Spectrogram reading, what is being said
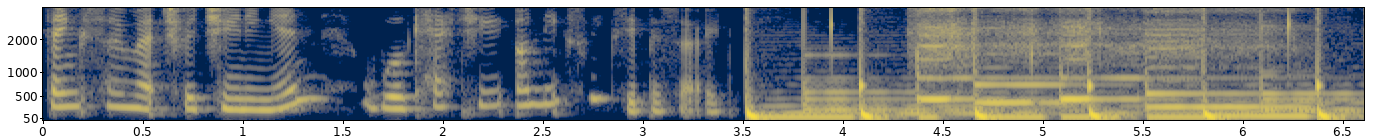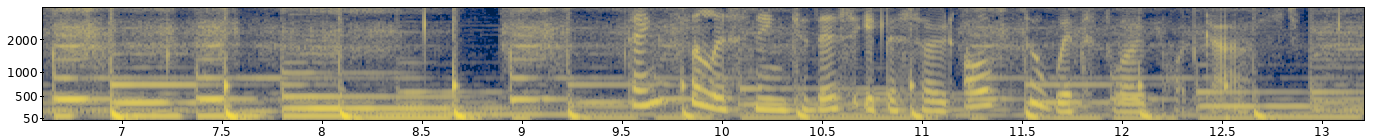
Thanks so much for tuning in. We'll catch you on next week's episode. Thanks for listening to this episode of the With Flow podcast.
